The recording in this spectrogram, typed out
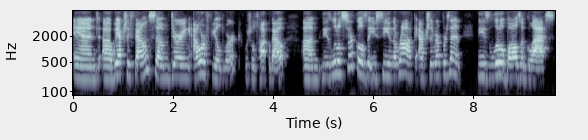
And uh, we actually found some during our field work, which we'll talk about. Um, these little circles that you see in the rock actually represent these little balls of glass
